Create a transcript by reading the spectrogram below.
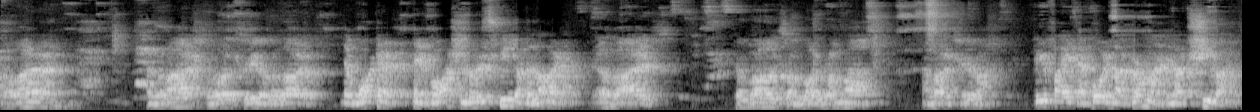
the water and the wash the Lord's feet of the Lord the water that washed the lotus feet of the Lord purifies the loads of Lord Brahma and Lord Shiva. purifies the abode of Lord Brahma and Lord Shiva.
